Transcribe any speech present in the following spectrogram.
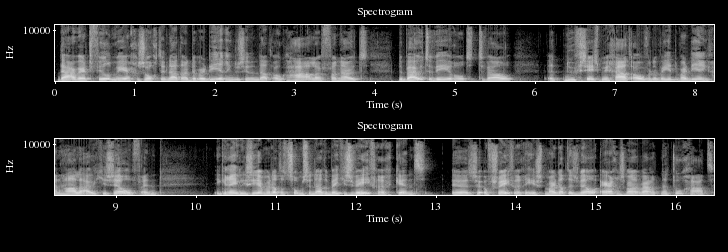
daar werd veel meer gezocht inderdaad naar de waardering. Dus inderdaad ook halen vanuit de buitenwereld. Terwijl het nu steeds meer gaat over de waardering gaan halen uit jezelf. En ik realiseer me dat het soms inderdaad een beetje zweverig kent. Uh, of zweverig is. Maar dat is wel ergens waar, het naartoe gaat.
